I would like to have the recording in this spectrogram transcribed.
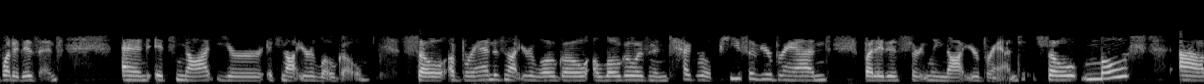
what it isn't, and it's not your it's not your logo. So a brand is not your logo. A logo is an integral piece of your brand, but it is certainly not your brand. So most uh,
